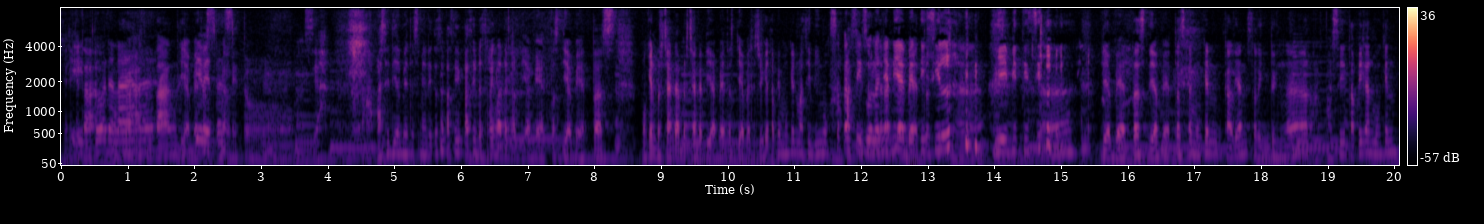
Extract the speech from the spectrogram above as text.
Jadi kita Itu mau adalah bahas tentang diabetes, diabetes. mellitus. Ya, Nah, apa sih diabetes mellitus? Pasti pasti udah sering lah dengar diabetes, diabetes. Mungkin bercanda-bercanda diabetes, diabetes juga, tapi mungkin masih bingung. seperti gulanya sebenarnya diabetisil Heeh. diabetisil Ah, diabetes diabetes teh mungkin kalian sering dengar apa sih tapi kan mungkin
